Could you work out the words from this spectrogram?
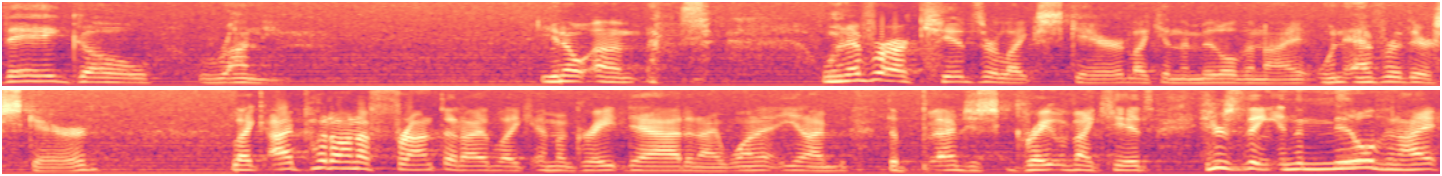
they go running. You know, um, whenever our kids are like scared, like in the middle of the night, whenever they're scared, like I put on a front that I like am a great dad and I want to, you know, I'm, the, I'm just great with my kids. Here's the thing: in the middle of the night,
